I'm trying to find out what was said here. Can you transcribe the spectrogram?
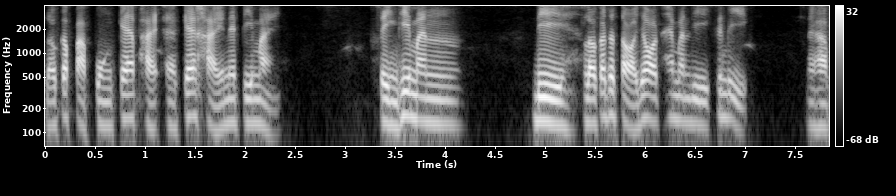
เราก็ปรับปรุงแก้ไขแก้ไขในปีใหม่ สิ่งที่มันดีเราก็จะต่อยอดให้มันดีขึ้นไปอีกนะครับ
